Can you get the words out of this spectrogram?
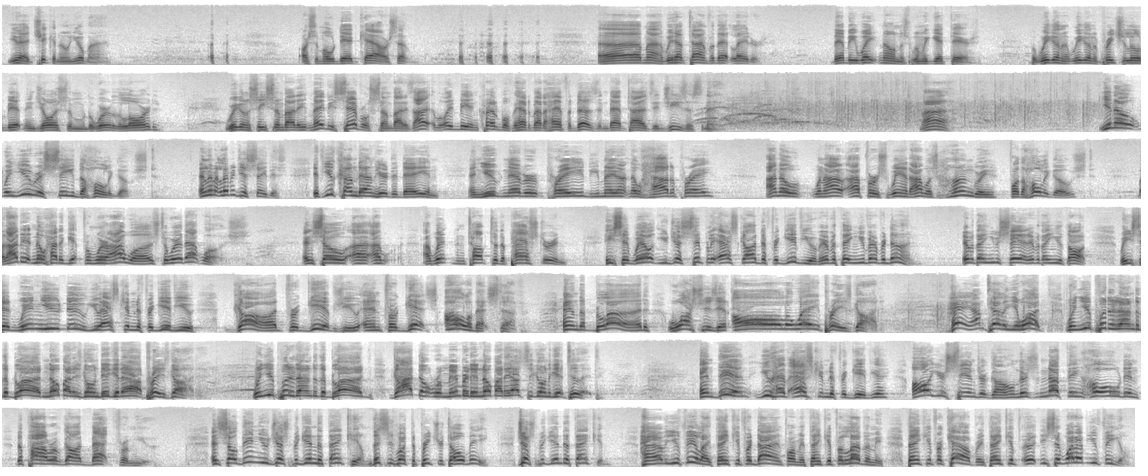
you had chicken on your mind. or some old dead cow or something. uh, my, we have time for that later. They'll be waiting on us when we get there. But we're gonna we're gonna preach a little bit and enjoy some of the word of the Lord. We're gonna see somebody, maybe several somebodies. I well, it'd be incredible if we had about a half a dozen baptized in Jesus' name. My, you know, when you receive the Holy Ghost, and let me, let me just say this. If you come down here today and, and you've never prayed, you may not know how to pray. I know when I, I first went, I was hungry for the Holy Ghost, but I didn't know how to get from where I was to where that was. And so I, I, I went and talked to the pastor, and he said, Well, you just simply ask God to forgive you of everything you've ever done, everything you said, everything you thought. He said, When you do, you ask Him to forgive you. God forgives you and forgets all of that stuff. And the blood washes it all away, praise God. Hey, I'm telling you what, when you put it under the blood, nobody's going to dig it out, praise God. When you put it under the blood, God don't remember it and nobody else is going to get to it. And then you have asked him to forgive you. All your sins are gone. There's nothing holding the power of God back from you. And so then you just begin to thank him. This is what the preacher told me. Just begin to thank him. However you feel like, thank you for dying for me. Thank you for loving me. Thank you for Calvary. Thank you. For, he said, whatever you feel.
